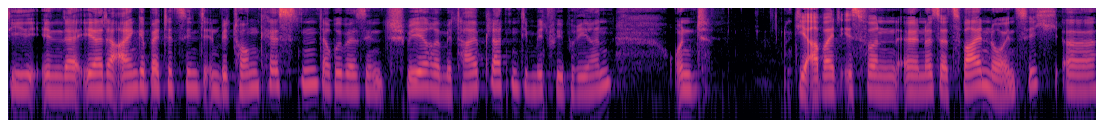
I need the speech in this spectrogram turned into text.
die in der Erde eingebettet sind in Betonkästen. Darüber sind schwere Metallplatten, die mit vibrieren. Und die Arbeit ist von äh, 1992. Äh,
